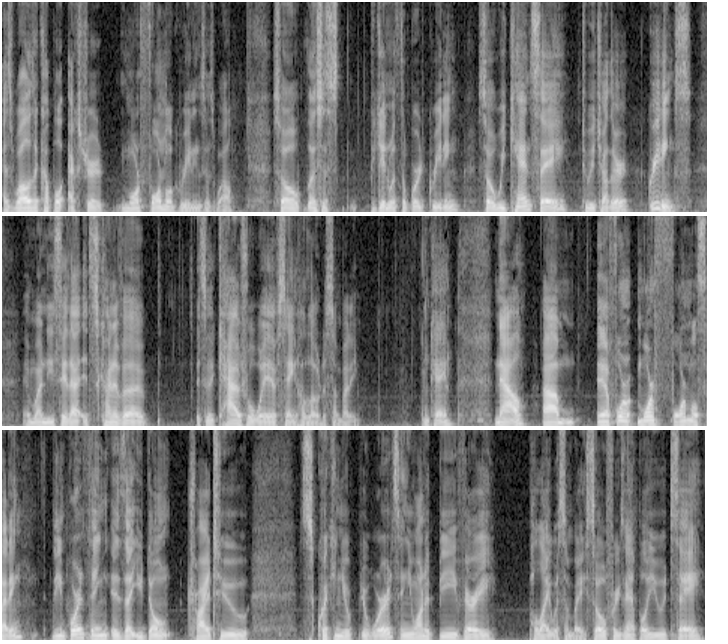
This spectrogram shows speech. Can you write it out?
as well as a couple extra more formal greetings as well. So, let's just begin with the word greeting. So, we can say to each other, greetings. And when you say that, it's kind of a it's a casual way of saying hello to somebody. Okay. Now, um, in a for, more formal setting, the important thing is that you don't try to quicken your, your words and you want to be very polite with somebody. So, for example, you would say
